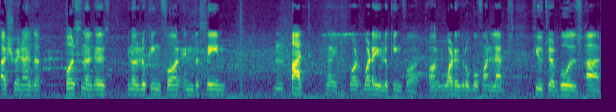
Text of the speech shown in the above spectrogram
Ashwin, as a personal, is you know looking for in the same path, right? What what are you looking for, or what is RoboFun Lab's future goals are?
